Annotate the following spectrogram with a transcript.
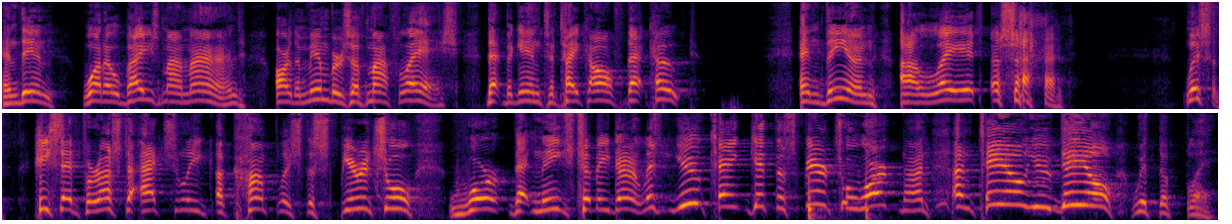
And then what obeys my mind are the members of my flesh that begin to take off that coat. And then I lay it aside. Listen, he said for us to actually accomplish the spiritual work that needs to be done. Listen, you can't get the spiritual work done until you deal with the flesh.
